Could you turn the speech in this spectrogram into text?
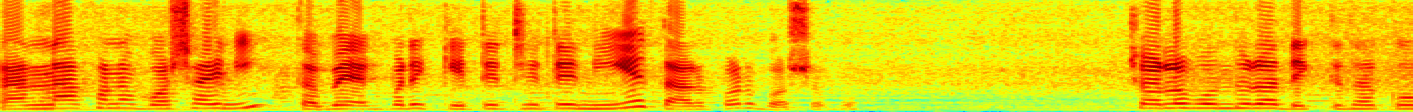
রান্না এখনও বসাইনি তবে একবারে কেটে ঠেটে নিয়ে তারপর বসাবো। চলো বন্ধুরা দেখতে থাকো।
